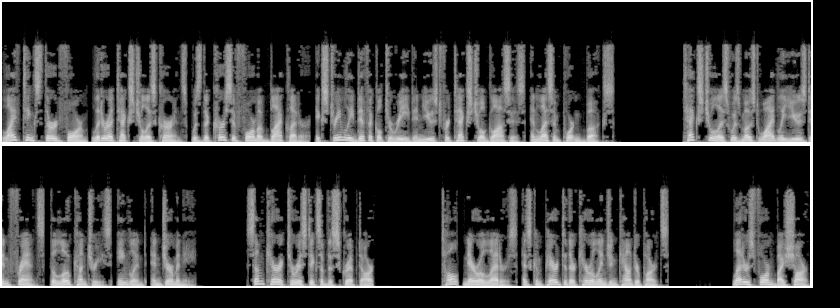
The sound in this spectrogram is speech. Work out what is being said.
Lieftinck's third form, littera textualis currens, was the cursive form of blackletter, extremely difficult to read and used for textual glosses, and less important books. Textualis was most widely used in France, the Low Countries, England, and Germany. Some characteristics of the script are Tall, narrow letters, as compared to their Carolingian counterparts Letters formed by sharp,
